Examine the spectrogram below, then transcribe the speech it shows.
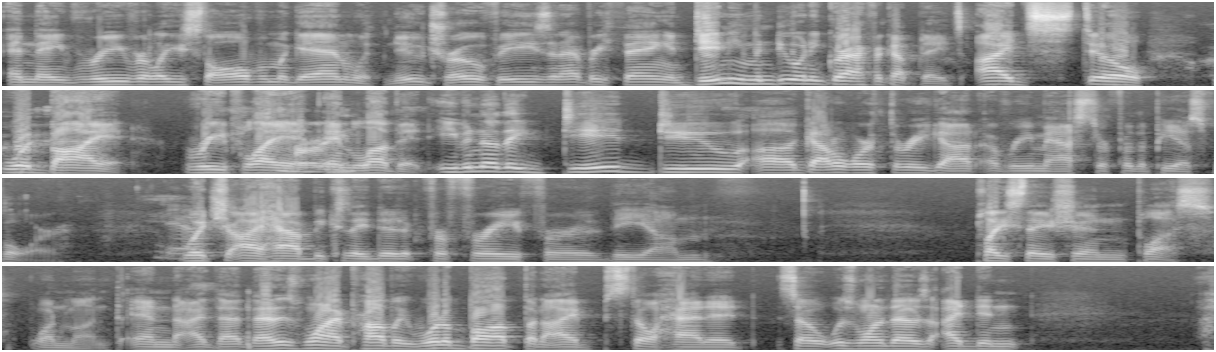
and they re-released all of them again with new trophies and everything, and didn't even do any graphic updates, I'd still would buy it, replay it, and love it. Even though they did do uh, God of War 3 got a remaster for the PS4, Yeah. which I have because they did it for free for the um, PlayStation Plus one month, and I, that that is one I probably would have bought, but I still had it. So it was one of those I didn't.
